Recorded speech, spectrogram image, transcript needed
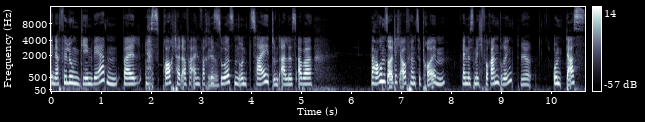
in Erfüllung gehen werden, weil es braucht halt einfach Ressourcen und Zeit und alles. Aber warum sollte ich aufhören zu träumen, wenn es mich voranbringt? Ja. Und das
